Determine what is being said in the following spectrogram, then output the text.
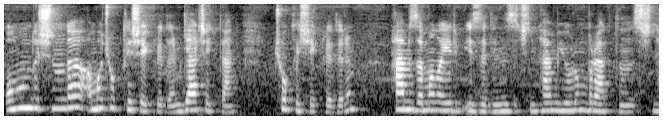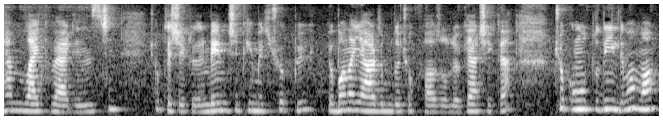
onun dışında ama çok teşekkür ederim. Gerçekten çok teşekkür ederim. Hem zaman ayırıp izlediğiniz için, hem yorum bıraktığınız için, hem like verdiğiniz için çok teşekkür ederim. Benim için kıymeti çok büyük ve bana yardımı da çok fazla oluyor gerçekten. Çok umutlu değildim ama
